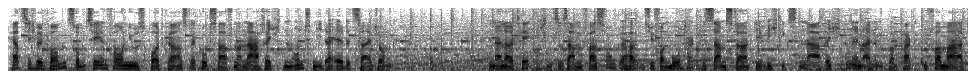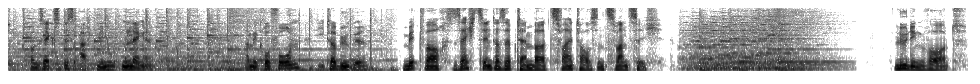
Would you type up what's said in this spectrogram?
Herzlich willkommen zum CNV News Podcast der Cuxhavener Nachrichten und Niederelbe Zeitung. In einer täglichen Zusammenfassung erhalten Sie von Montag bis Samstag die wichtigsten Nachrichten in einem kompakten Format von sechs bis acht Minuten Länge. Am Mikrofon Dieter Bügel. Mittwoch, 16. September 2020. Lüdingwort.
